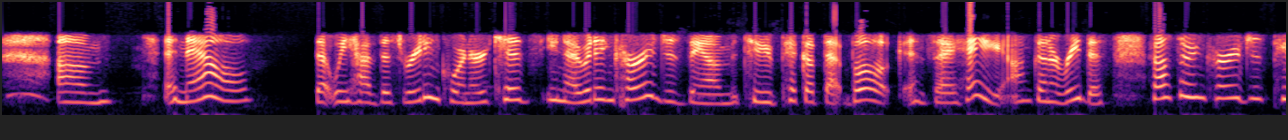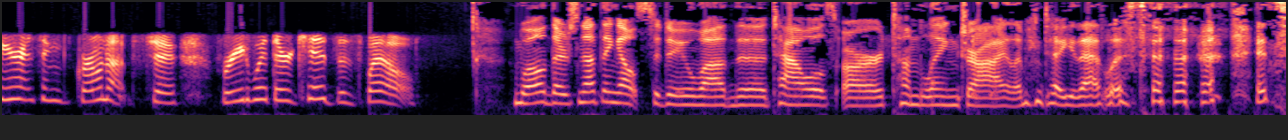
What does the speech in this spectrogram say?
um, and now that we have this reading corner, kids, you know, it encourages them to pick up that book and say, "Hey, I'm going to read this." It also encourages parents and grown-ups to read with their kids as well. Well, there's nothing else to do while the towels are tumbling dry. Let me tell you that, Liz. it's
